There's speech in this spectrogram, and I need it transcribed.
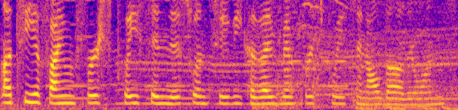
let's see if I'm first place in this one too, because I've been first place in all the other ones.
